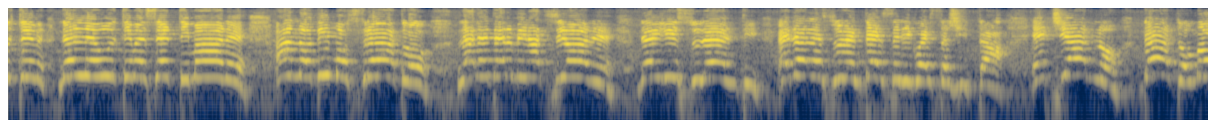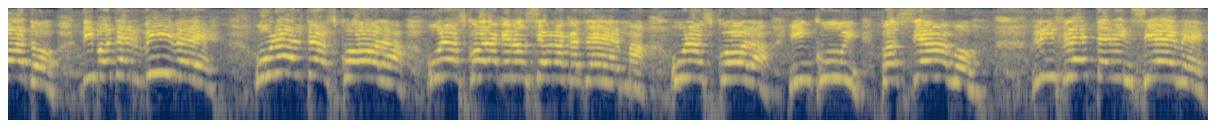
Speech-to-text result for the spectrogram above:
ultimi- delle ultime settimane hanno dimostrato la determinazione degli studenti e delle studentesse di questa città e ci hanno dato modo di poter vivere un'altra scuola, una scuola che non sia una caserma, una scuola in cui possiamo riflettere insieme,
